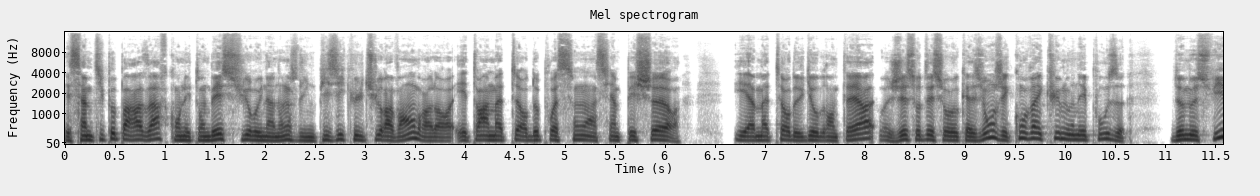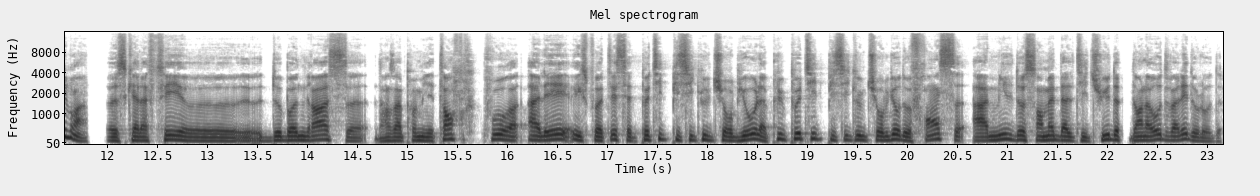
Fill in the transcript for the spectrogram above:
Et c'est un petit peu par hasard qu'on est tombé sur une annonce d'une pisciculture à vendre. Alors, étant amateur de poissons, ancien pêcheur et amateur de vie au grand air, j'ai sauté sur l'occasion. J'ai convaincu mon épouse de me suivre, ce qu'elle a fait euh, de bonne grâce dans un premier temps pour aller exploiter cette petite pisciculture bio, la plus petite pisciculture bio de France, à 1200 mètres d'altitude dans la haute vallée de l'Aude.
